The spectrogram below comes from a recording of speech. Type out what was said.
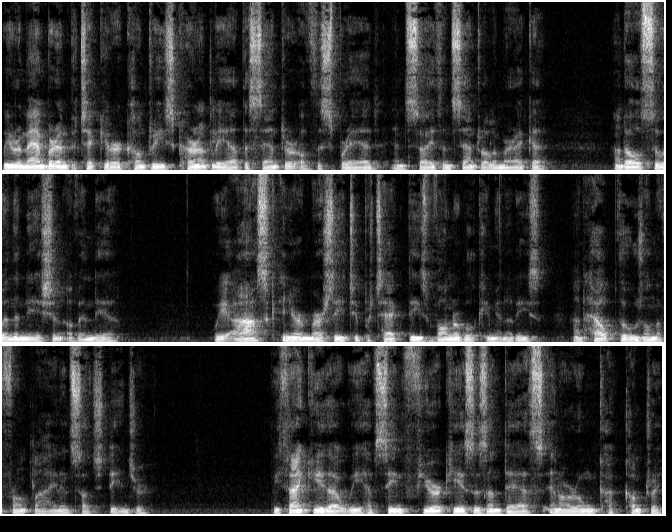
We remember in particular countries currently at the centre of the spread in South and Central America and also in the nation of India. We ask in your mercy to protect these vulnerable communities and help those on the front line in such danger. We thank you that we have seen fewer cases and deaths in our own country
